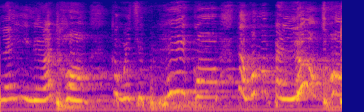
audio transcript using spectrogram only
และอีเนื้อทองก็ไม่ใช่พี่กูแต่ว่ามันเป็นลูกชู้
